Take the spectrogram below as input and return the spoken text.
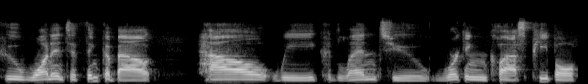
who wanted to think about how we could lend to working class people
